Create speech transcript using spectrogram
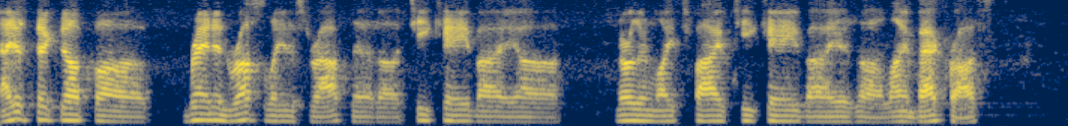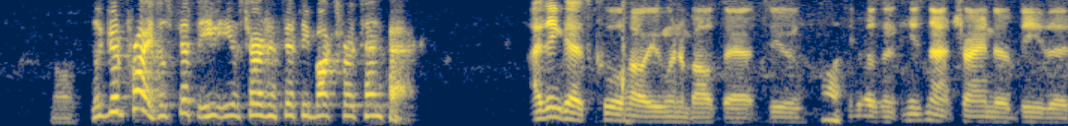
I just picked up uh, Brandon Russ' latest drop, that uh, TK by uh, Northern Lights 5 TK by his uh, line back cross. So, it's a good price. It's 50. He, he was charging 50 bucks for a 10 pack. I think that's cool how he went about that too. Oh. He wasn't he's not trying to be the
